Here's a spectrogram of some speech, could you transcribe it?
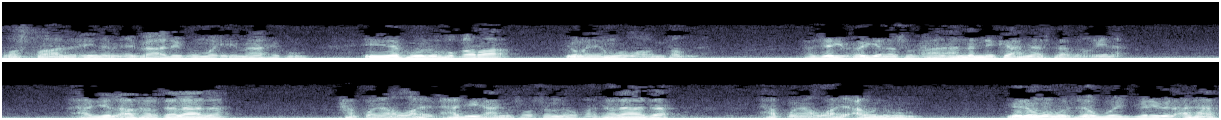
والصالحين من عبادكم وإمائكم إن يكونوا فقراء يغنيهم الله من فضله. فبين سبحانه أن النكاح من أسباب الغنى. الحديث الآخر ثلاثة حق على الله الحديث عن صلى الله عليه وسلم قال ثلاثة حق على الله عونهم منهم المتزوج يريد العفاف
